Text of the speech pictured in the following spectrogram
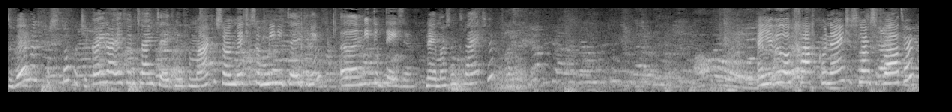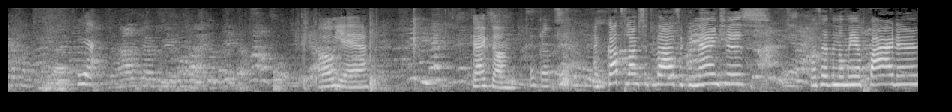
Zwemmend verstoppertje. Kan je daar even een klein tekening van maken? Zo'n beetje zo'n mini tekening? Eh, niet op deze. Nee, maar zo'n kleintje. En je wil ook graag konijntjes langs het water? Ja. Oh yeah. Kijk dan. Een kat. Een kat langs het water, konijntjes. Ja. Wat hebben we nog meer? Paarden.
